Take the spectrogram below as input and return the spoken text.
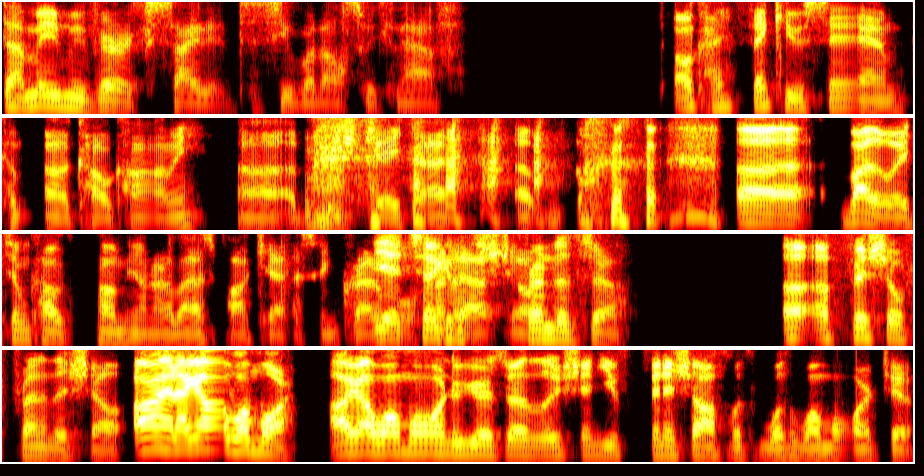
That made me very excited to see what else we can have. Okay, thank you, Sam uh, Kawakami. Uh, appreciate that. uh, uh, by the way, Tim Kawakami on our last podcast, incredible. Yeah, check friend it out. Friend of the show uh, official friend of the show. All right, I got one more. I got one more New Year's resolution. You finish off with with one more too.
